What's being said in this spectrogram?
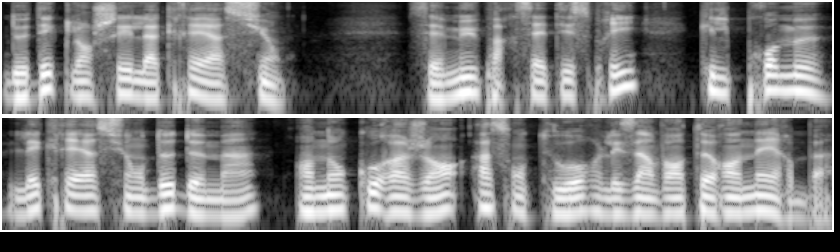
de déclencher la création. C'est mu par cet esprit qu'il promeut les créations de demain en encourageant à son tour les inventeurs en herbe.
